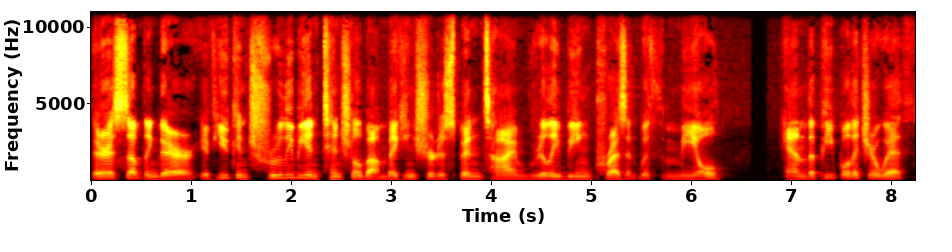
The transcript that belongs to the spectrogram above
there is something there. If you can truly be intentional about making sure to spend time really being present with the meal and the people that you're with,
